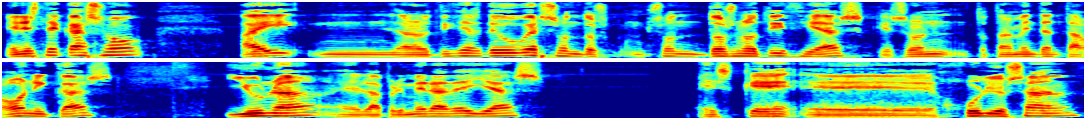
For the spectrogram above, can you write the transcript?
En este caso, hay mm, las noticias de Uber son dos, son dos noticias que son totalmente antagónicas y una, eh, la primera de ellas, es que eh, Julio Sanz,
